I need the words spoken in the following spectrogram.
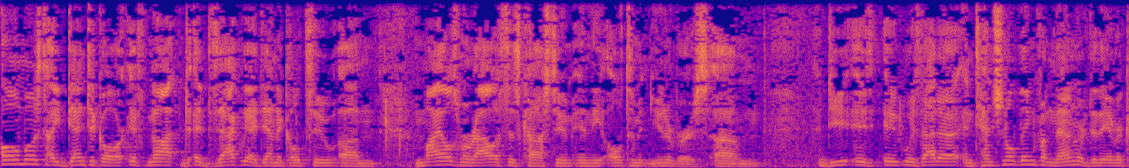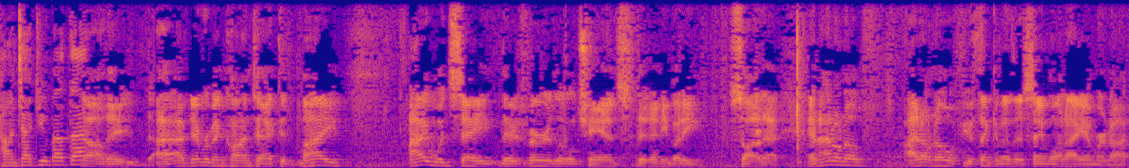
almost identical, or if not exactly identical, to um, Miles Morales' costume in the Ultimate Universe. Do you, is, it, was that an intentional thing from them, or did they ever contact you about that? No, they. I, I've never been contacted. My, I would say there's very little chance that anybody saw that, and I don't know. If, I don't know if you're thinking of the same one I am or not.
